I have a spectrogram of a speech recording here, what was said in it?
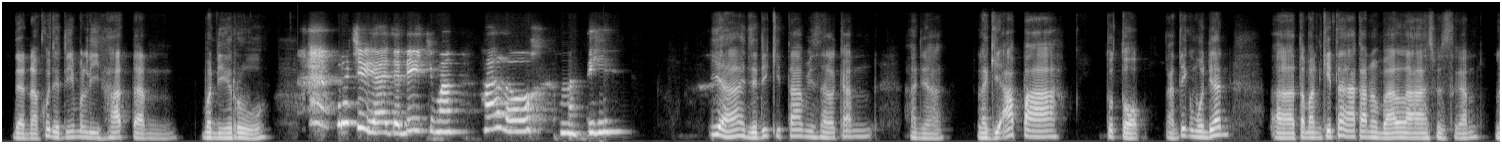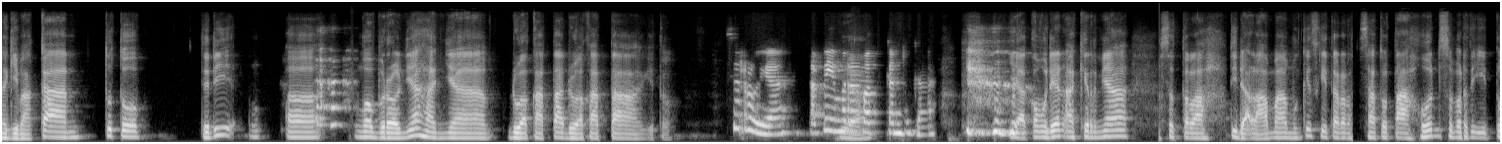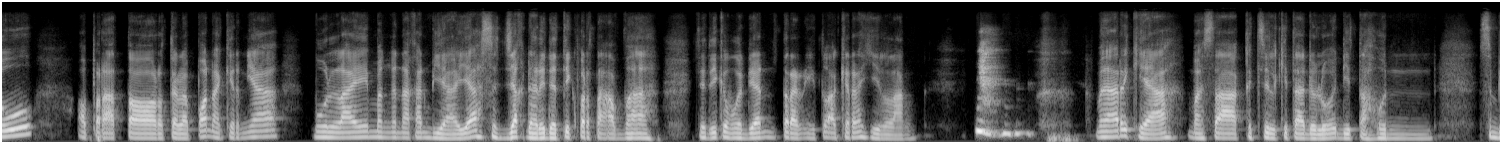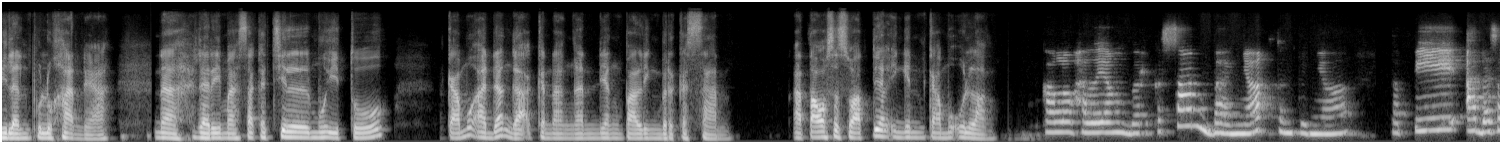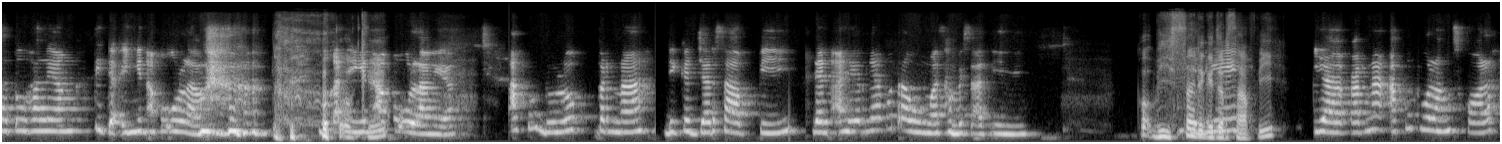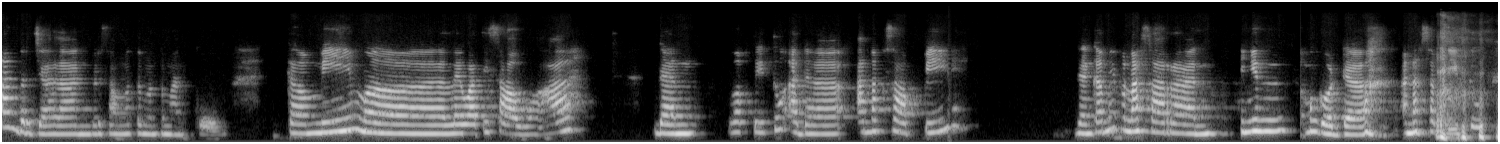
Dan aku jadi melihat dan meniru. Lucu ya, jadi cuma halo, mati. Iya, jadi kita misalkan hanya lagi apa, tutup. Nanti kemudian uh, teman kita akan membalas, misalkan lagi makan, tutup. Jadi uh, ngobrolnya hanya dua kata dua kata gitu. Seru ya, tapi iya. merepotkan ya. juga. ya, kemudian akhirnya setelah tidak lama, mungkin sekitar satu tahun seperti itu, operator telepon akhirnya mulai mengenakan biaya sejak dari detik pertama. Jadi kemudian tren itu akhirnya hilang. Menarik ya, masa kecil kita dulu di tahun 90-an ya. Nah, dari masa kecilmu itu, kamu ada nggak kenangan yang paling berkesan? Atau sesuatu yang ingin kamu ulang? Kalau hal yang berkesan banyak tentunya, tapi ada satu hal yang tidak ingin aku ulang. Bukan okay. ingin aku ulang ya aku dulu pernah dikejar sapi dan akhirnya aku trauma sampai saat ini. Kok bisa Jadi, dikejar sapi? Ya, karena aku pulang sekolah kan berjalan bersama teman-temanku. Kami melewati sawah dan waktu itu ada anak sapi dan kami penasaran ingin menggoda anak sapi itu.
